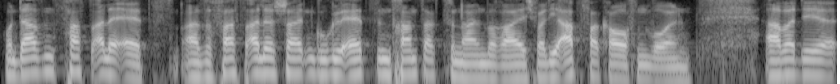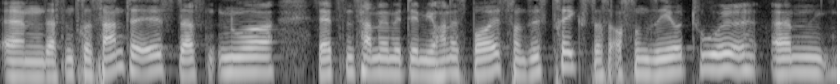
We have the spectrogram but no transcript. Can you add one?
Und da sind fast alle Ads. Also fast alle schalten Google Ads im transaktionalen Bereich, weil die abverkaufen wollen. Aber der, ähm, das Interessante ist, dass nur, letztens haben wir mit dem Johannes Beuys von Sistrix, das ist auch so ein SEO-Tool, ähm,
